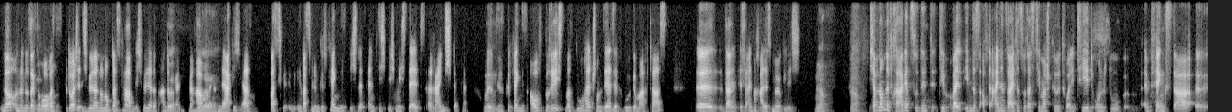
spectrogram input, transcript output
Ne? Und wenn du sagst, ja. oh, was das bedeutet, ich will da nur noch das haben, ich will ja das andere ja. gar nicht mehr haben, dann merke ich erst, was in was für einem Gefängnis ich letztendlich ich mich selbst reinstecke. Und wenn du dieses Gefängnis aufbrichst, was du halt schon sehr, sehr mm. früh gemacht hast, äh, dann ist einfach alles möglich. Ja. Ja. Ich habe noch eine Frage zu dem Thema, weil eben das auf der einen Seite so das Thema Spiritualität und du äh, empfängst da, äh,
